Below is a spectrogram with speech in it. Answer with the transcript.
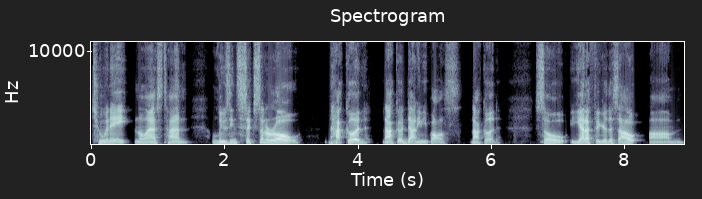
two and eight in the last 10, losing six in a row. Not good. Not good, Donnie Meatballs. Not good. So you got to figure this out. Um,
